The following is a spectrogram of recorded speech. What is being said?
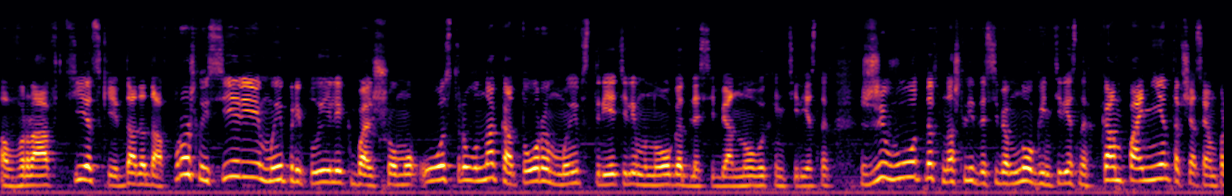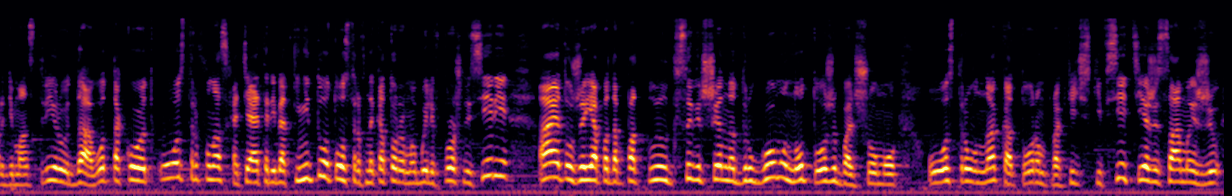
в Рафтецке. Да-да-да, в прошлой серии мы приплыли к большому острову, на котором мы встретили много для себя новых интересных животных, нашли для себя много интересных компонентов, сейчас я вам продемонстрирую. Да, вот такой вот остров у нас, хотя это, ребятки, не тот остров, на котором мы были в прошлой серии, а это уже я под подплыл к совершенно другому, но тоже большому острову, на котором практически все те же самые жив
